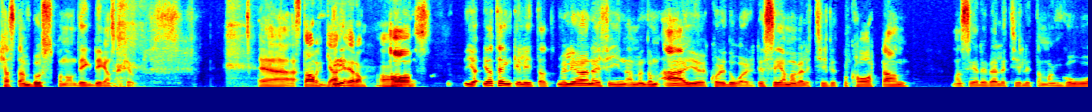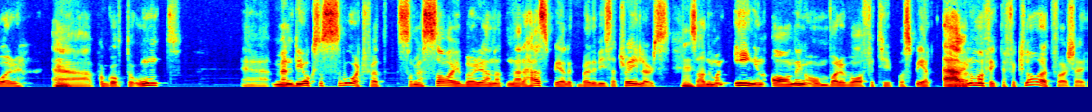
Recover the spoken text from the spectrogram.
kasta en buss på någon, det, det är ganska kul. Eh, Starka det- är de. Ja. Ja, jag, jag tänker lite att miljöerna är fina, men de är ju korridor. Det ser man väldigt tydligt på kartan. Man ser det väldigt tydligt när man går, eh, på gott och ont. Eh, men det är också svårt för att, som jag sa i början, att när det här spelet började visa trailers Mm. så hade man ingen aning om vad det var för typ av spel, även Nej. om man fick det förklarat för sig.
